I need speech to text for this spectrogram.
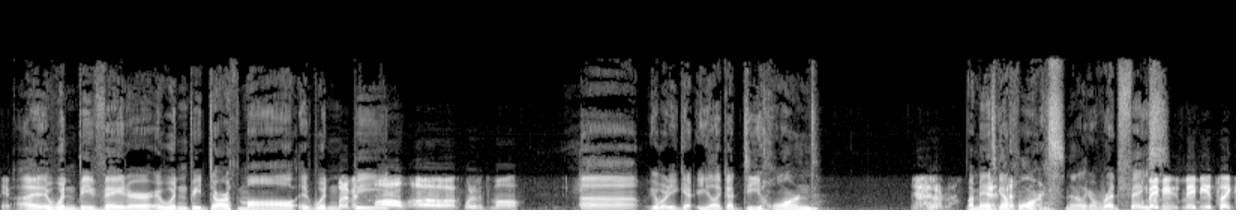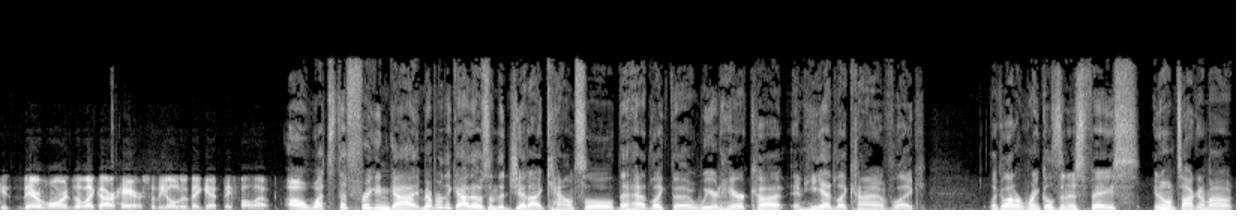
Can't be. Uh, it wouldn't be Vader. It wouldn't be Darth Maul. It wouldn't What if be. it's Maul? Oh, what if it's Maul? Uh, what do you get? You like a dehorned? I don't know. My man's got horns and like a red face. Maybe maybe it's like their horns are like our hair, so the older they get, they fall out. Oh, what's the friggin' guy? Remember the guy that was on the Jedi Council that had like the weird haircut and he had like kind of like like a lot of wrinkles in his face. You know what I'm talking about?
